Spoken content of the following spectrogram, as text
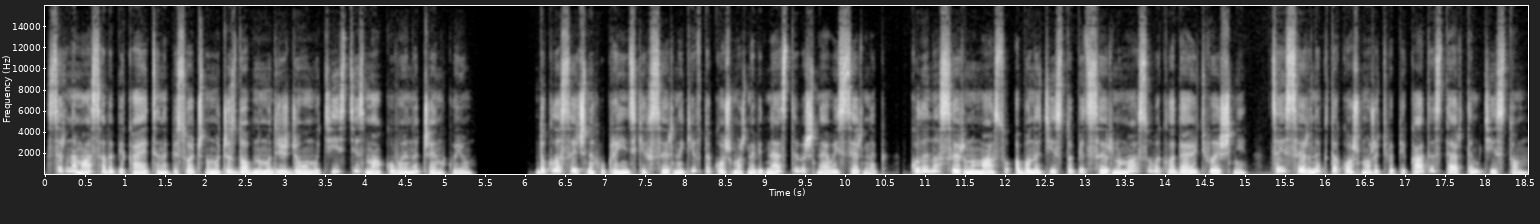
Сирна маса випікається на пісочному чи здобному дріжджовому тісті з маковою начинкою. До класичних українських сирників також можна віднести вишневий сирник, коли на сирну масу або на тісто під сирну масу викладають вишні. Цей сирник також можуть випікати з тертим тістом.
